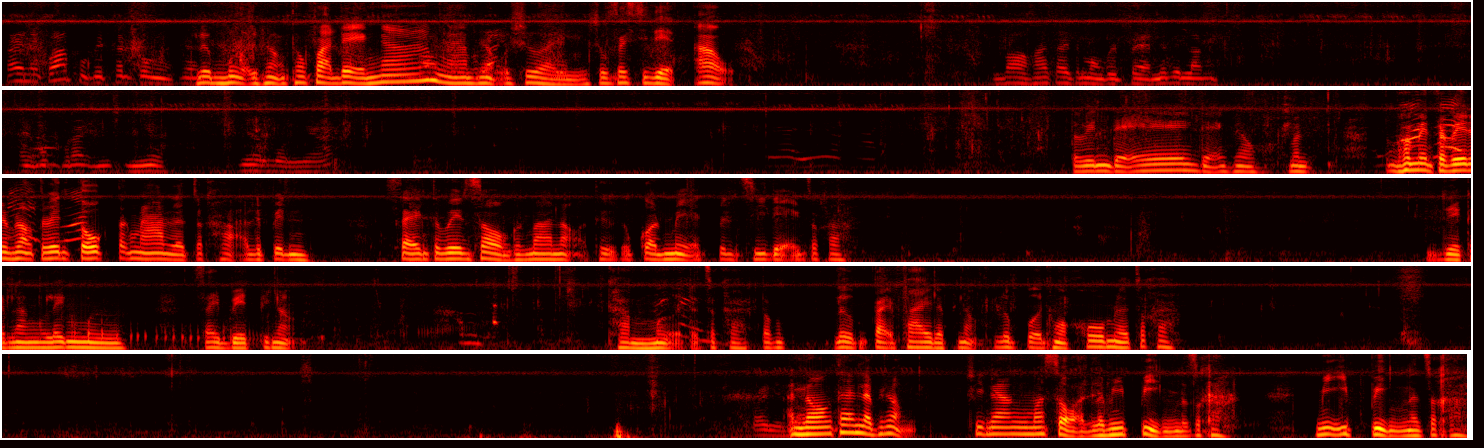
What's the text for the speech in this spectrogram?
ใช่ในกว่าผูกเป็นคันกงเนี่ยเริ่มเมื่อยพี่น้องท้องฟ้าแดงงามงามพี่น้องเฉยสงสัยสิเด็ดเอ้าบ้าหาใส่จะมองเป็นแฟนนี่เป็นลังไอ้พวกไรเนี่ยเนี่ยหมดเนี้ย ตะเวนแดงแดงพี่น้องมันเพราะเป็นตะเวนพี่น้องตะเวนตกตั้งนานแล้วเจ้าค่ะอันนี้เป็นแสงตะเวนส่องขึ้นมาเนาะถือกับก้อนเมฆเป็นสีแดงเจ้าค่ะ เด็กกำลังเล่งมือใส่เบ็ดพี่น้องคำมืดแล้วเจ้าค่ะ ต้องเริ่มไต่ไฟแล้วพี่น้องเริ่มเปิดหัวโคมแล้วเจ้าค่ะ ใช่นี่ อันน้องท่านแหละพี่น้องที่นั่งมาสอนแล้วมีปิ่งนะจ๊ะค่ะ มีอีปิ่งนะจ๊ะค่ะ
